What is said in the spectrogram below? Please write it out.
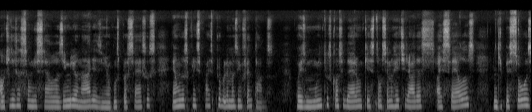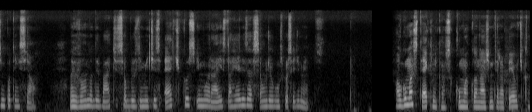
A utilização de células embrionárias em alguns processos é um dos principais problemas enfrentados, pois muitos consideram que estão sendo retiradas as células de pessoas em potencial, levando a debates sobre os limites éticos e morais da realização de alguns procedimentos. Algumas técnicas, como a clonagem terapêutica,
